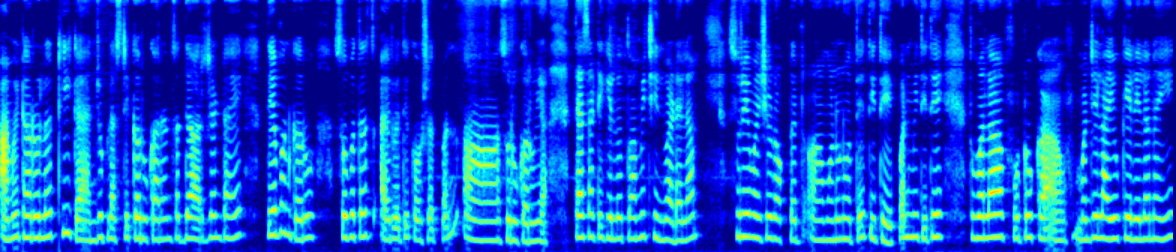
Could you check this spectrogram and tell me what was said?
आम्ही ठरवलं ठीक आहे अँजिओप्लास्टी करू कारण सध्या अर्जंट आहे ते पण करू. सोबतच आयुर्वेदिक औषध पण सुरू करूया. त्यासाठी गेलो होतो आम्ही छिंदवाड्याला. सूर्यवंशी डॉक्टर म्हणून होते तिथे. पण मी तिथे तुम्हाला फोटो का म्हणजे लाईव्ह केलेलं नाही.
